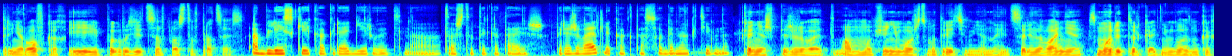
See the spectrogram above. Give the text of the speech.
тренировках и погрузиться просто в процесс. А близкие как реагируют на то, что ты катаешь? Переживает ли как-то особенно активно? Конечно, переживает. Мама вообще не может смотреть у меня на эти соревнования, смотрит только одним глазом, как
